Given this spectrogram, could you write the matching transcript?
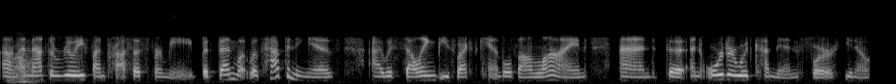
Um, And that's a really fun process for me. But then what was happening is I was selling beeswax candles online, and the an order would come in for you know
